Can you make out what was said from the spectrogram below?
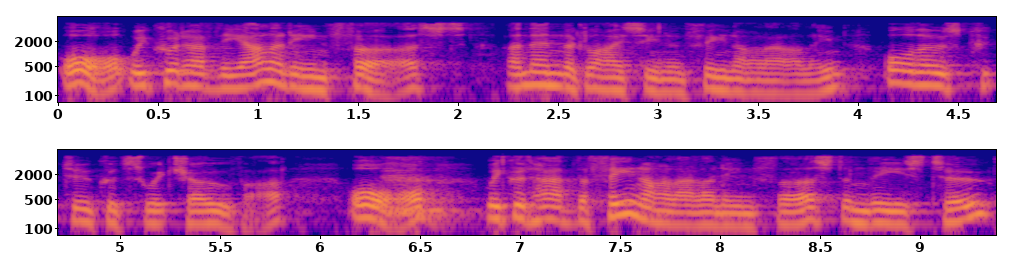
Or we could have the alanine first, and then the glycine and phenylalanine, or those two could switch over. Or we could have the phenylalanine first and these two,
